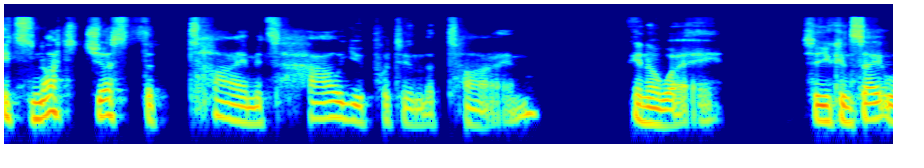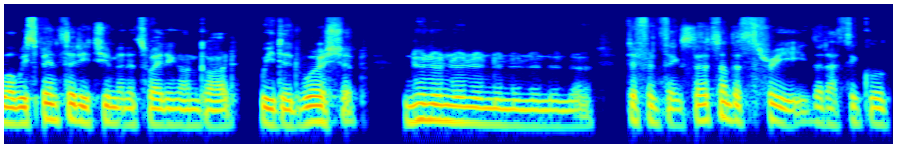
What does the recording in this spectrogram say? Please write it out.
it's not just the time it's how you put in the time in a way so you can say well we spent 32 minutes waiting on god we did worship no no no no no no no no no different things so that's number three that i think we'll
